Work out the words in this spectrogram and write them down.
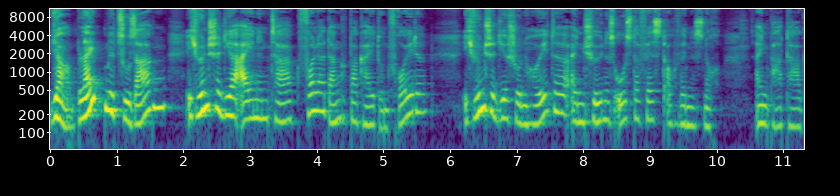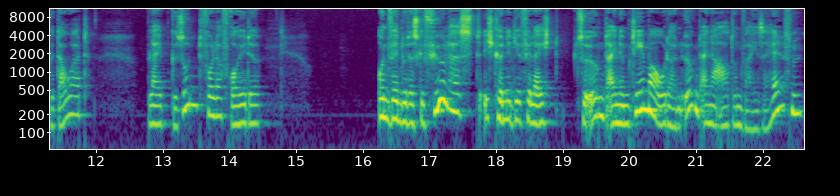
Ja, bleibt mir zu sagen, ich wünsche dir einen Tag voller Dankbarkeit und Freude. Ich wünsche dir schon heute ein schönes Osterfest, auch wenn es noch ein paar Tage dauert. Bleib gesund, voller Freude und wenn du das Gefühl hast, ich könne dir vielleicht zu irgendeinem Thema oder in irgendeiner Art und Weise helfen,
